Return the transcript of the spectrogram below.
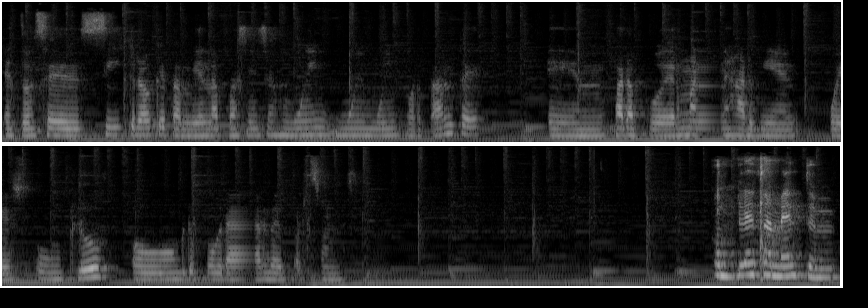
Entonces sí creo que también la paciencia es muy, muy, muy importante em, para poder manejar bien pues un club o un grupo grande de personas. Completamente,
